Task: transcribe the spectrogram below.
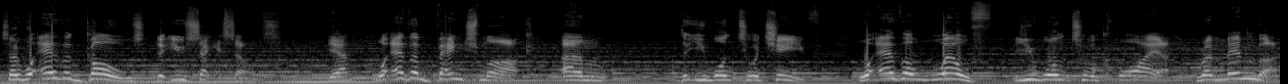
So, whatever goals that you set yourselves, yeah, whatever benchmark um, that you want to achieve, whatever wealth you want to acquire, remember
